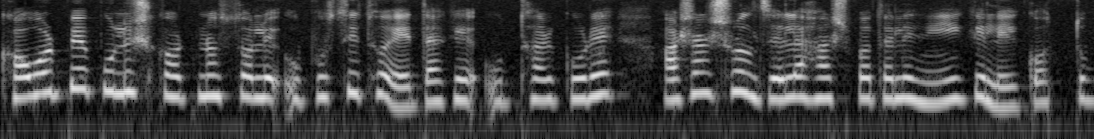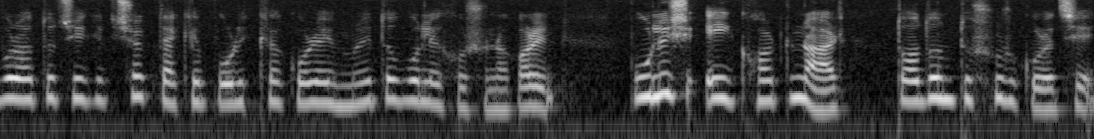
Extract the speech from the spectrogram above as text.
খবর পেয়ে পুলিশ ঘটনাস্থলে উপস্থিত হয়ে তাকে উদ্ধার করে আসানসোল জেলা হাসপাতালে নিয়ে গেলে কর্তব্যরত চিকিৎসক তাকে পরীক্ষা করে মৃত বলে ঘোষণা করেন। পুলিশ এই ঘটনার তদন্ত শুরু করেছে।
